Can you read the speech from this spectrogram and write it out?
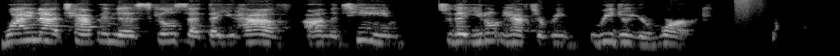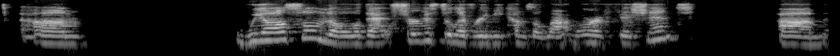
Why not tap into a skill set that you have on the team so that you don't have to re- redo your work? Um, we also know that service delivery becomes a lot more efficient. Um,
